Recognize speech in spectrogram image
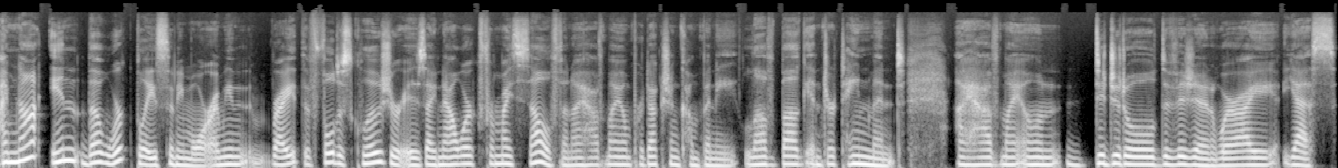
I'm not in the workplace anymore. I mean, right? The full disclosure is I now work for myself and I have my own production company, Love Bug Entertainment. I have my own digital division where I, yes,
